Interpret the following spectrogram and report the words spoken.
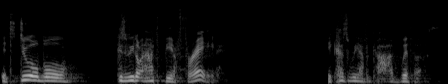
it's doable because we don't have to be afraid, because we have God with us,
